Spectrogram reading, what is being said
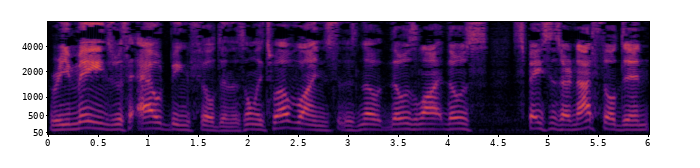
remains without being filled in. There's only 12 lines, there's no, those line, those spaces are not filled in,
